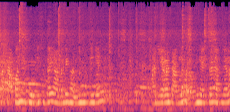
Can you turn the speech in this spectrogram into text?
आता आपण ही फोडणी सुद्धा यामध्ये घालून घेतलेली आहे. आणि याला चांगलं हलवून घ्यायचं आहे आपल्याला.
